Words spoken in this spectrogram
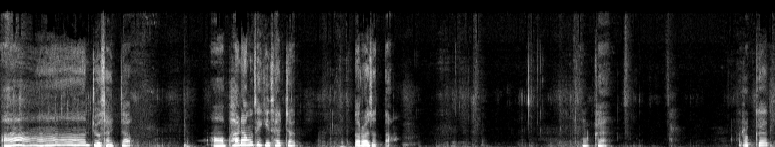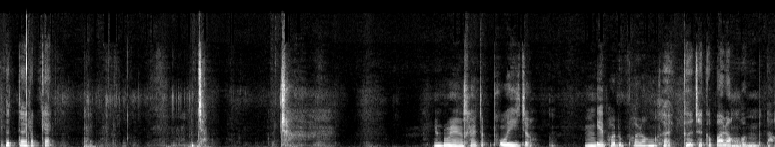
아, 아주 살짝. 어, 파랑색이 살짝 떨어졌다. 이렇게. 이렇게 됐다 이렇게 자, 자. 이거는 살짝 보이죠? 이게 바로 파랑색 그 제가 말한 겁니다.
